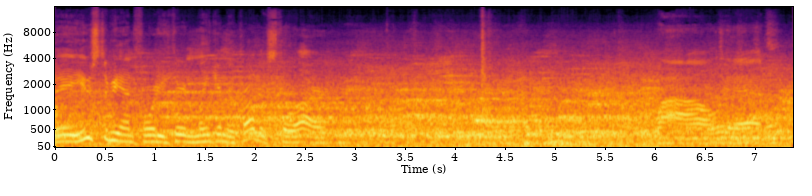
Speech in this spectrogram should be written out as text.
They used to be on 43rd and Lincoln. They probably still are. Wow, look at that.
